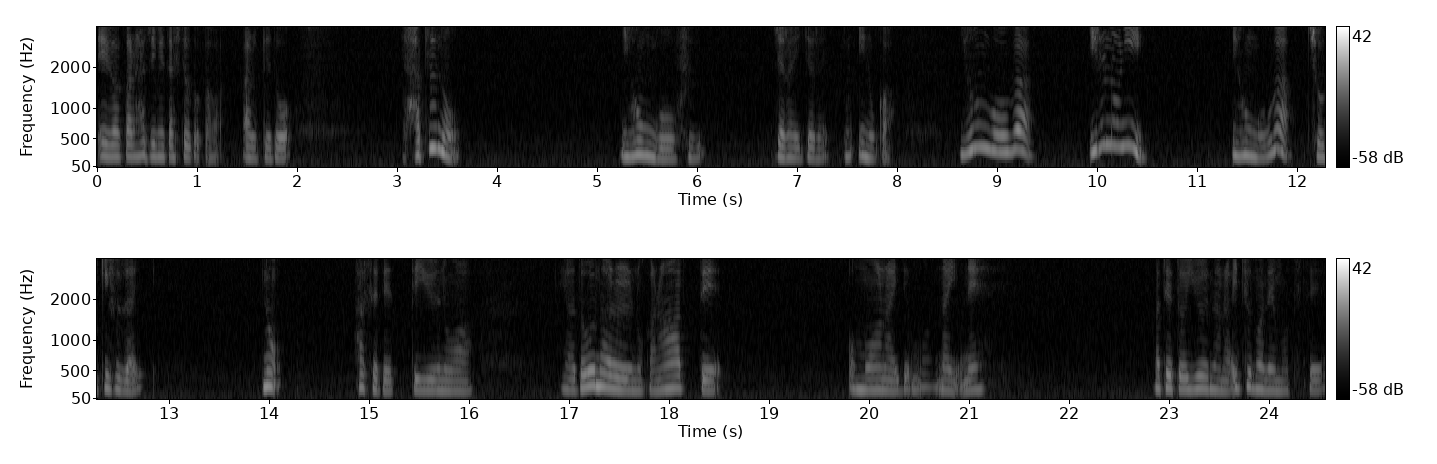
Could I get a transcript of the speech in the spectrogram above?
映画から始めた人とかあるけど初の日本語ふじゃないじゃないいいのか日本語がいるのに日本語が長期不在の長谷部っていうのはいやどうなるのかなって思わないでもないよね。待てと言うならいつまでもつって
